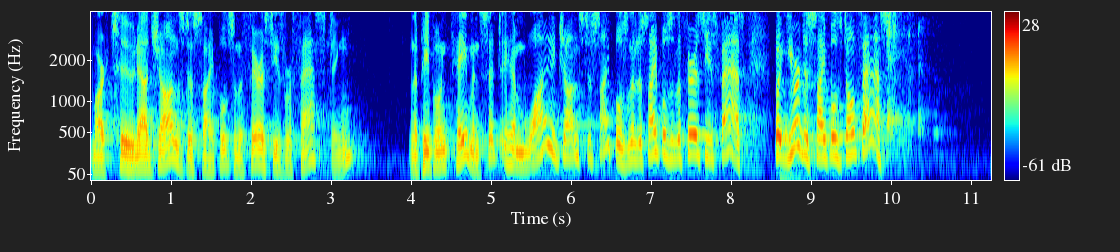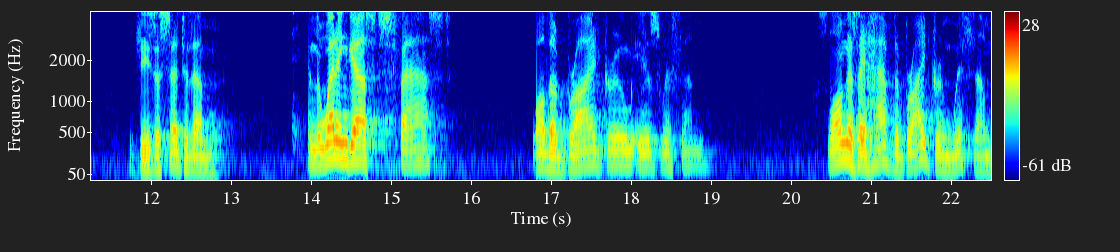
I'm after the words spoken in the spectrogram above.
Mark 2 Now John's disciples and the Pharisees were fasting, and the people in Canaan said to him, Why do John's disciples and the disciples of the Pharisees fast, but your disciples don't fast? Jesus said to them, And the wedding guests fast while the bridegroom is with them. As long as they have the bridegroom with them,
